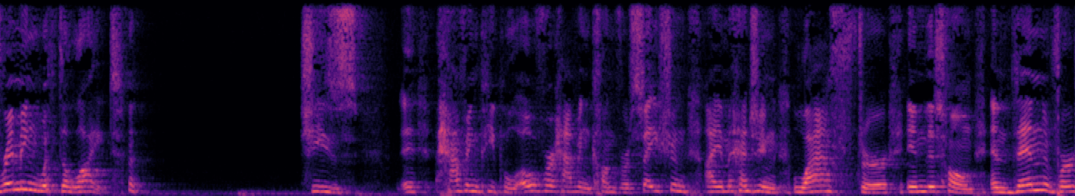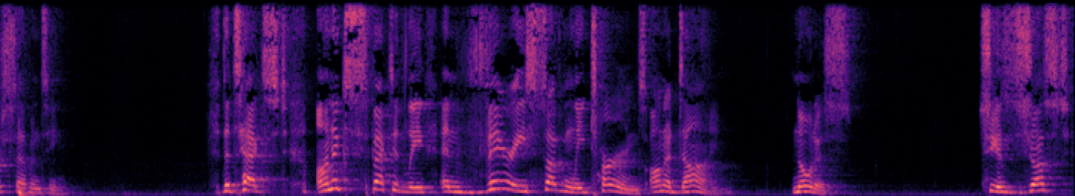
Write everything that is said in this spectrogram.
brimming with delight. She's eh, having people over, having conversation. I imagine laughter in this home. And then, verse 17. The text unexpectedly and very suddenly turns on a dime. Notice, she has just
